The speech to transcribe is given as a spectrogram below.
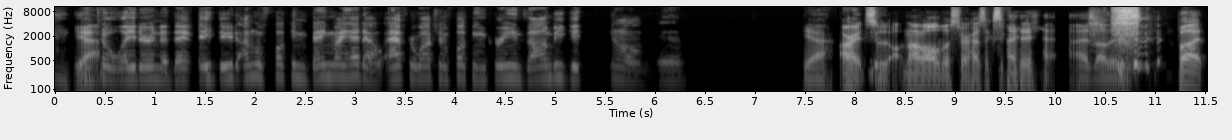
yeah, until later in the day, dude. I'm gonna fucking bang my head out after watching fucking Korean Zombie get. Oh man. yeah. All right, so not all of us are as excited as others, but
